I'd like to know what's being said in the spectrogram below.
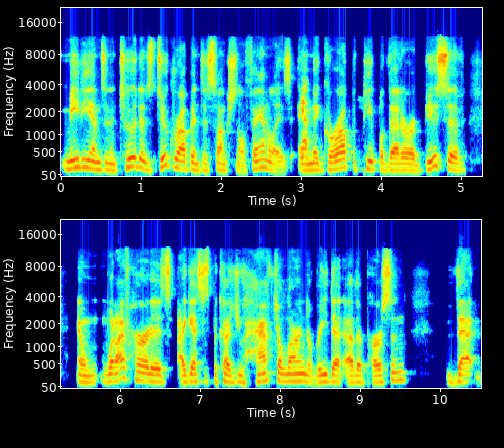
mediums and intuitives do grow up in dysfunctional families and yep. they grow up with people that are abusive. And what I've heard is, I guess it's because you have to learn to read that other person. That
